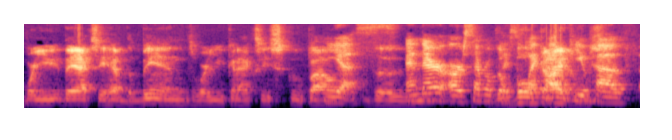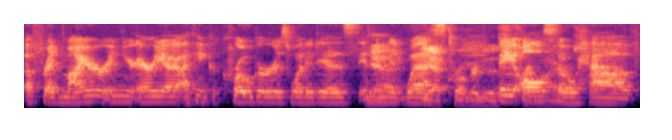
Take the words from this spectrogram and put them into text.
where you they actually have the bins where you can actually scoop out Yes, the and there are several places like that. If you have a Fred Meyer in your area, I think a Kroger is what it is in yeah, the Midwest. Yeah, Kroger's is they Fred also Meyer's. have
